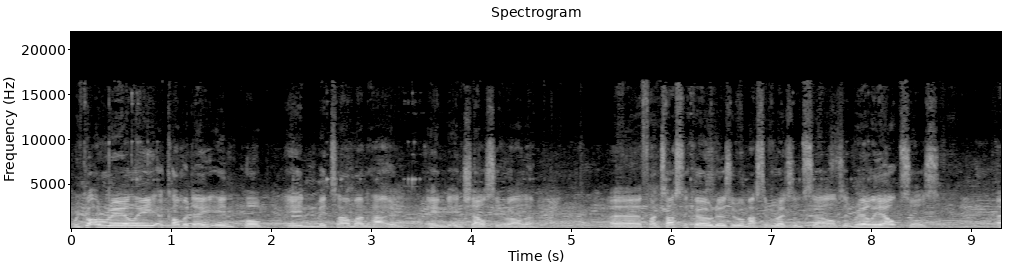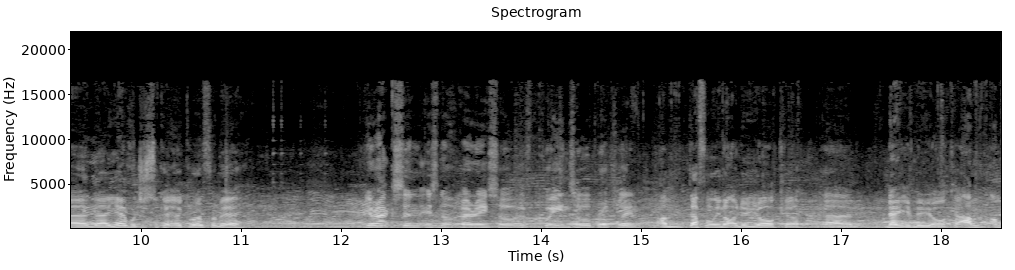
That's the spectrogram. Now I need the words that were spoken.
We've got a really accommodating pub in Midtown Manhattan, in, in Chelsea rather. Uh, fantastic owners who are massive Reds themselves. It really helps us, and uh, yeah, we're just looking at grow from here. Your accent is not very sort of Queens or Brooklyn. I'm definitely not a New Yorker, um, native New Yorker. I'm, I'm,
